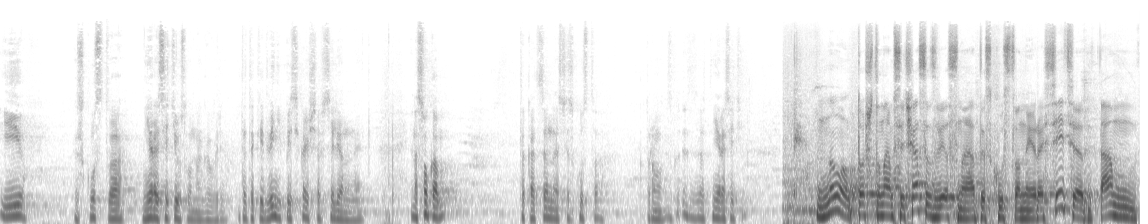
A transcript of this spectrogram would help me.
и искусство нейросети, условно говоря. Это такие две не пересекающиеся вселенные. И насколько такая ценность искусства, которому от нейросети? Ну, то, что нам сейчас известно от искусства нейросети, там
